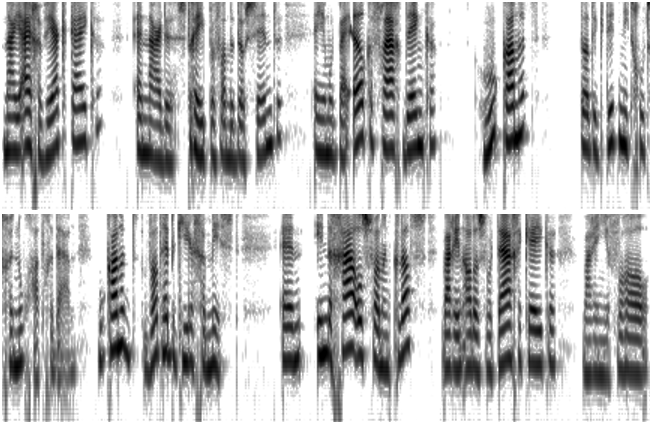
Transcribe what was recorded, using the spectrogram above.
naar je eigen werk kijken en naar de strepen van de docenten. En je moet bij elke vraag denken: hoe kan het dat ik dit niet goed genoeg had gedaan? Hoe kan het? Wat heb ik hier gemist? En in de chaos van een klas, waarin alles wordt nagekeken, waarin je vooral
